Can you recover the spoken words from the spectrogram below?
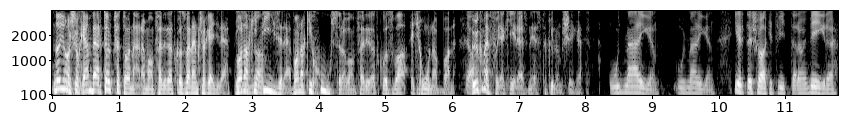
Nagyon sok ember több csatornára van feliratkozva, nem csak egyre. Van, Így aki van. tízre, van, aki húszra van feliratkozva egy hónapban. Ja. Ők meg fogják érezni ezt a különbséget. Úgy már igen. Úgy már igen. Írta is valaki Twitteren, hogy végre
